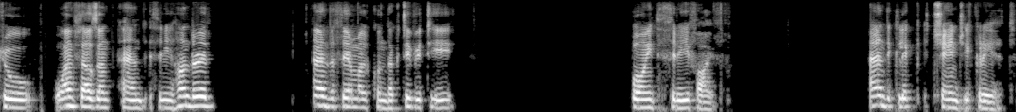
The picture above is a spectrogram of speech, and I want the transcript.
to 1300 and the thermal conductivity 0.35 and click change create.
